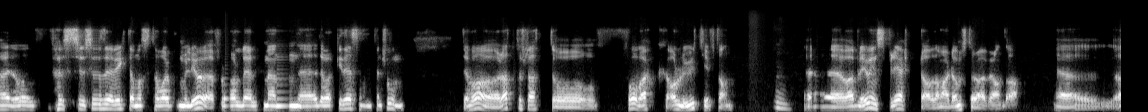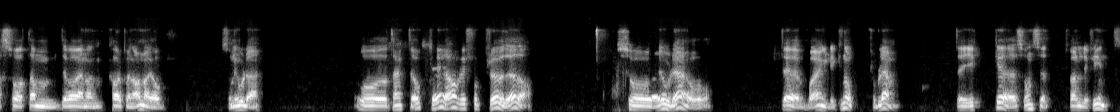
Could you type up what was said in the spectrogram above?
jeg syns det er viktig at man skal ta vare på miljøet, for all del, men eh, det var ikke det som var intensjonen. Det var rett og slett å få vekk alle utgiftene. Mm. Eh, og jeg ble jo inspirert av de her dumpsterdriverne da. Eh, jeg så at de, det var en, en kar på en annen jobb som gjorde det. Og tenkte OK, ja, vi får prøve det, da. Så jeg gjorde det, og det var egentlig ikke noe problem. Det gikk eh, sånn sett veldig fint.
